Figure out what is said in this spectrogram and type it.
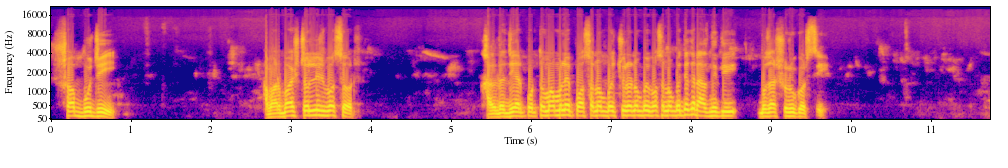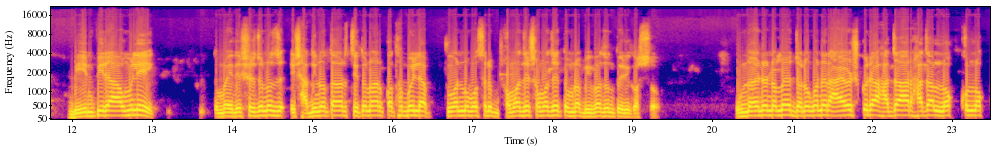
সব বুঝি। আমার বয়স চল্লিশ বছর। খালেদা জিয়ার প্রথম আমলে পঁচানব্বই, চুরানব্বই, পঁচানব্বই থেকে রাজনীতি বোঝা শুরু করছি। বিএনপিরা আওয়ামী লীগ, তোমরা এদেশের জন্য স্বাধীনতার চেতনার কথা বইলা চুয়ান্ন বছরে সমাজে সমাজে তোমরা বিভাজন তৈরি করছ। উন্নয়নের নামে জনগণের আয়স করে হাজার হাজার লক্ষ লক্ষ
